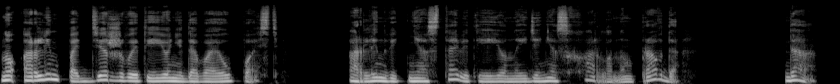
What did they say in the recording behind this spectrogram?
но Орлин поддерживает ее, не давая упасть. Орлин ведь не оставит ее наедине с Харланом, правда? Да.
